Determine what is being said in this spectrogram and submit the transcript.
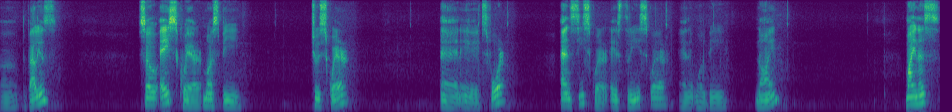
uh, the values. So a square must be 2 square and it's 4 and c square is 3 square and it will be 9 minus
